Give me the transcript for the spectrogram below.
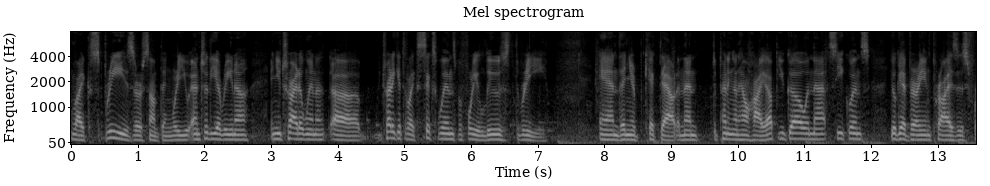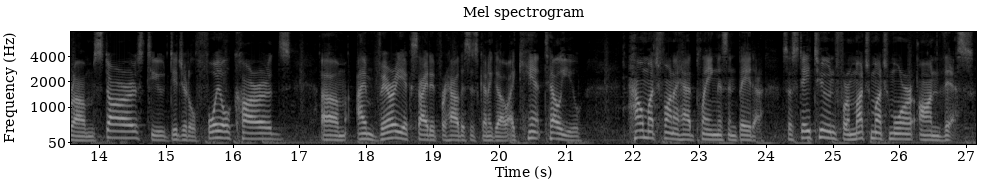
like sprees or something where you enter the arena and you try to win uh, try to get to like six wins before you lose three. And then you're kicked out. And then depending on how high up you go in that sequence you'll get varying prizes from stars to digital foil cards. Um, i'm very excited for how this is going to go. I can't tell you how much fun i had playing this in beta so stay tuned for much much more on this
